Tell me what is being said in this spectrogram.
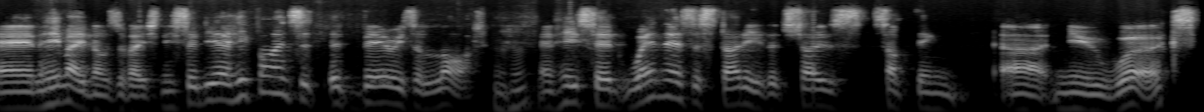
and he made an observation. He said, Yeah, he finds that it varies a lot. Mm-hmm. And he said, When there's a study that shows something uh, new works,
